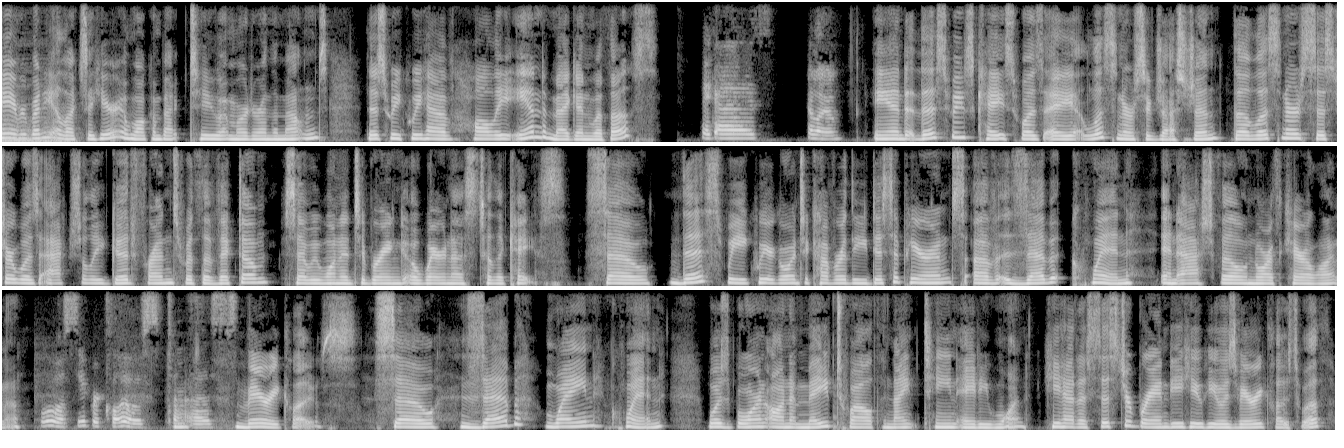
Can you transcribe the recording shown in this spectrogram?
Hey everybody, Alexa here, and welcome back to Murder in the Mountains. This week we have Holly and Megan with us. Hey guys. Hello. And this week's case was a listener suggestion. The listener's sister was actually good friends with the victim, so we wanted to bring awareness to the case. So, this week we are going to cover the disappearance of Zebb Quinn in Asheville, North Carolina. Oh, super close to mm. us. Very close. So, Zebb Wayne Quinn was born on May 12th, 1981. He had a sister, Brandy, who he was very close with.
